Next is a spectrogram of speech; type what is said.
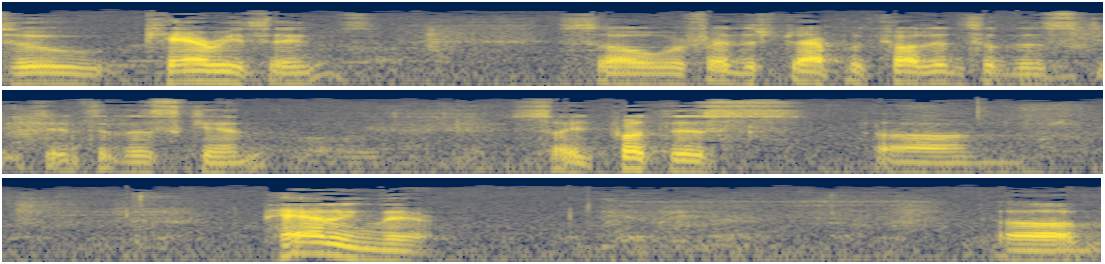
to carry things. So we're afraid the strap would cut into the into the skin. So he put this um, padding there. Um,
